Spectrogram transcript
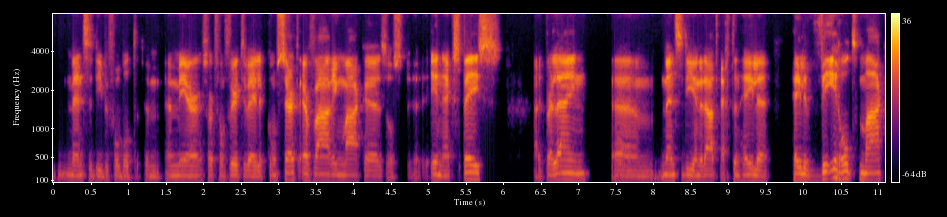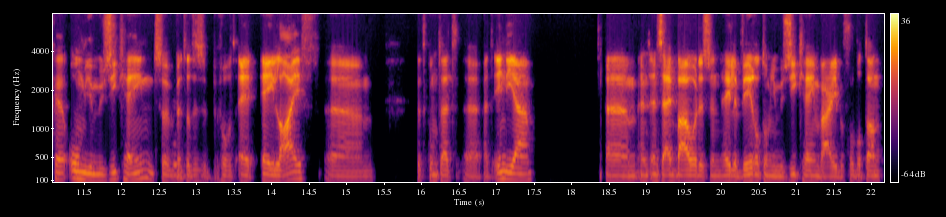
mensen die bijvoorbeeld een, een meer soort van virtuele concertervaring maken, zoals eh, InX Space uit Berlijn. Ehm, mensen die inderdaad echt een hele, hele wereld maken om je muziek heen. Zo, dat is bijvoorbeeld A- A-Live. Dat komt uit, uit India. En, en zij bouwen dus een hele wereld om je muziek heen, waar je bijvoorbeeld dan,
